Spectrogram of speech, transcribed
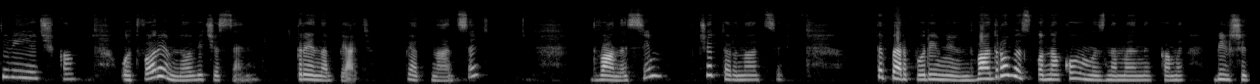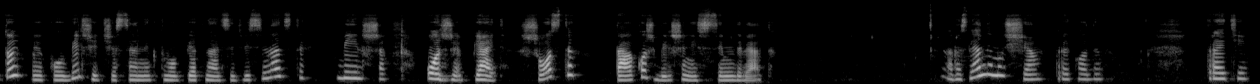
двієчка. Утворюємо нові чисельники. 3 на 5 15, 2 на 7 14. тепер порівнюємо два дроби з однаковими знаменниками. Більший той, у якого більший чисельник, тому 15 18 більше. Отже, 5 шостих також більше, ніж 7 дев'ятих. Розглянемо ще приклади. Третій.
